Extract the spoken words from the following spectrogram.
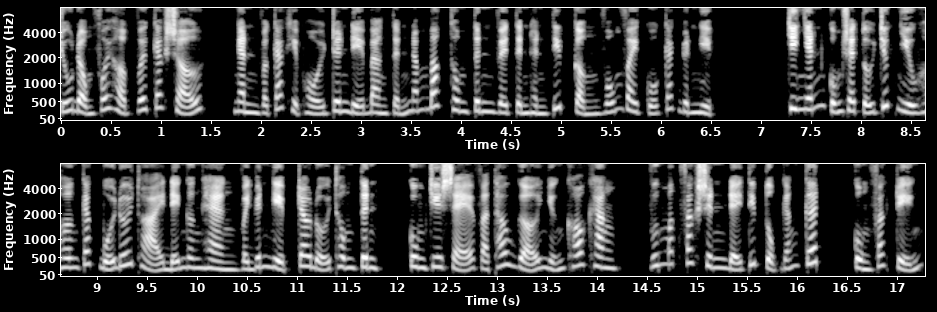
chủ động phối hợp với các sở, ngành và các hiệp hội trên địa bàn tỉnh nắm bắt thông tin về tình hình tiếp cận vốn vay của các doanh nghiệp. Chi nhánh cũng sẽ tổ chức nhiều hơn các buổi đối thoại để ngân hàng và doanh nghiệp trao đổi thông tin, cùng chia sẻ và tháo gỡ những khó khăn, vướng mắc phát sinh để tiếp tục gắn kết, cùng phát triển.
